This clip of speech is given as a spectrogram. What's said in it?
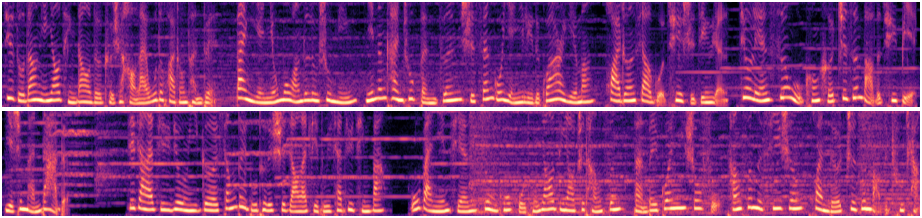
剧组当年邀请到的可是好莱坞的化妆团队。扮演牛魔王的陆树铭，您能看出本尊是《三国演义》里的关二爷吗？化妆效果确实惊人，就连孙悟空和至尊宝的区别也是蛮大的。接下来，琪琪就用一个相对独特的视角来解读一下剧情吧。五百年前，孙悟空伙同妖精要吃唐僧，反被观音收服。唐僧的牺牲换得至尊宝的出场。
